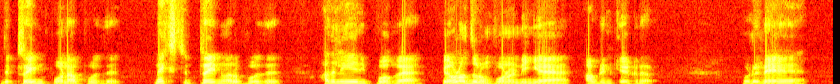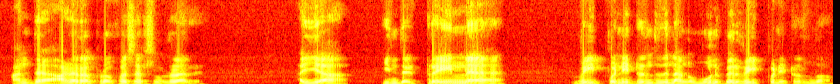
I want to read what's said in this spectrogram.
இந்த ட்ரெயின் போனால் போகுது நெக்ஸ்ட் ட்ரெயின் வரப்போகுது அதில் ஏறி போங்க. எவ்வளோ தூரம் போகணும் நீங்கள் அப்படின்னு கேட்குறாரு உடனே அந்த அழற ப்ரொஃபஸர் சொல்கிறாரு ஐயா இந்த ட்ரெயினை வெயிட் பண்ணிட்டு இருந்தது நாங்கள் மூணு பேர் வெயிட் பண்ணிட்டு இருந்தோம்.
